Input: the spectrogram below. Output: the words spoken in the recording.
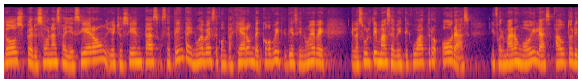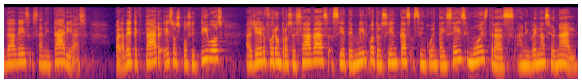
dos personas fallecieron y 879 se contagiaron de COVID-19 en las últimas 24 horas, informaron hoy las autoridades sanitarias. Para detectar esos positivos, ayer fueron procesadas 7.456 muestras a nivel nacional.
